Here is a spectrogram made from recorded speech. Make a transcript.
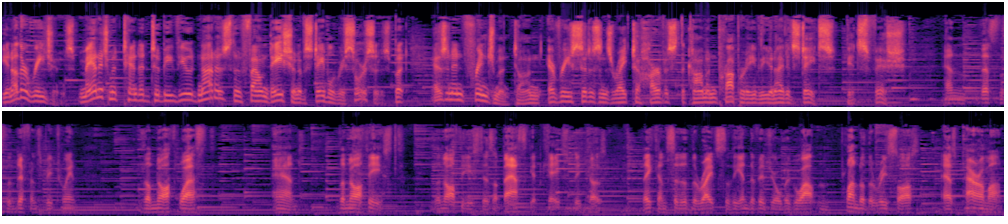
In other regions, management tended to be viewed not as the foundation of stable resources, but as an infringement on every citizen's right to harvest the common property of the United States, its fish. And this is the difference between the Northwest and the Northeast. The Northeast is a basket case because they considered the rights of the individual to go out and plunder the resource as paramount.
